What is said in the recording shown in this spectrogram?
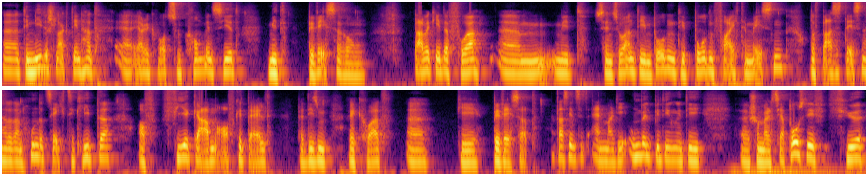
Äh, den Niederschlag, den hat äh, Eric Watson kompensiert mit Bewässerung. Dabei geht er vor ähm, mit Sensoren, die im Boden die Bodenfeuchte messen und auf Basis dessen hat er dann 160 Liter auf vier Gaben aufgeteilt bei diesem Rekord äh, bewässert. Das sind jetzt einmal die Umweltbedingungen, die äh, schon mal sehr positiv für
